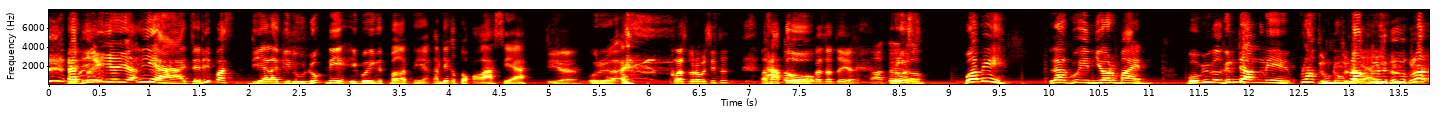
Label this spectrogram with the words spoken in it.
Jadi Emang iya ya. Iya, jadi pas dia lagi duduk nih, gue inget banget nih ya, kan dia ketua kelas ya. Iya. Udah Kelas berapa sih itu? pas satu. Kelas satu ya? Waktu Terus itu. Bobby, lagu In Your Mind. Bobby gak gendang nih, plak Duk, duduk duk, plak Iya. duduk plak.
